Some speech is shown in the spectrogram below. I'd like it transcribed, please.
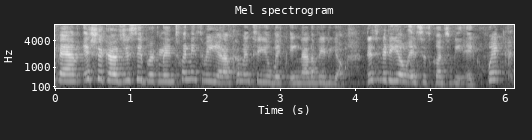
fam, it's your girl Juicy Brooklyn 23 and I'm coming to you with another video. This video is just going to be a quick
